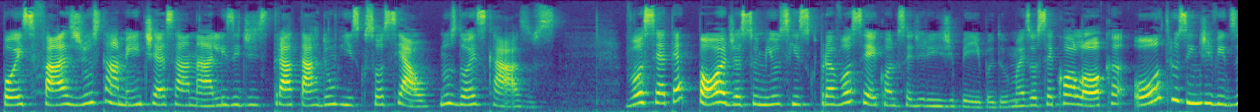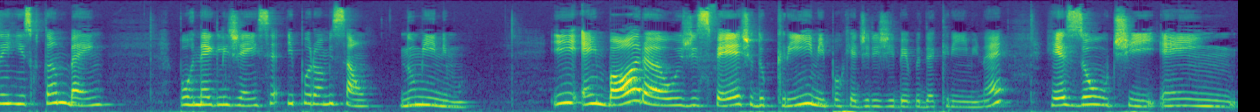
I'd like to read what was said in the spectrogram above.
pois faz justamente essa análise de tratar de um risco social nos dois casos. Você até pode assumir os riscos para você quando você dirige bêbado, mas você coloca outros indivíduos em risco também por negligência e por omissão no mínimo. E embora o desfecho do crime, porque dirigir bêbado é crime, né? Resulte em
